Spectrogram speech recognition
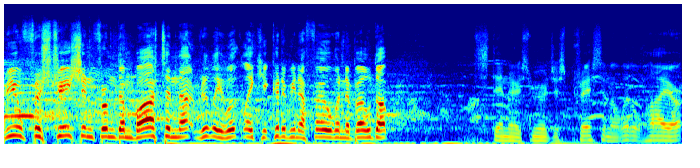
real frustration from Dumbarton. That really looked like it could have been a foul in the build up. Stenhousemuir just pressing a little higher.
